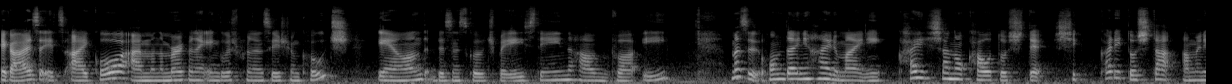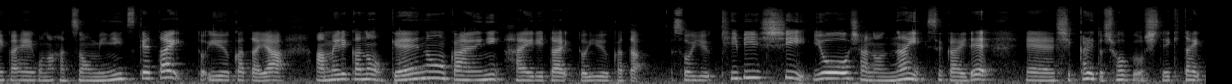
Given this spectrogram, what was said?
Hey guys, it's Aiko. I'm an American English pronunciation coach and business coach based in Hawaii. まず本題に入る前に会社の顔としてしっかりとしたアメリカ英語の発音を身につけたいという方やアメリカの芸能界に入りたいという方そういう厳しい容赦のない世界で、えー、しっかりと勝負をしていきたい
